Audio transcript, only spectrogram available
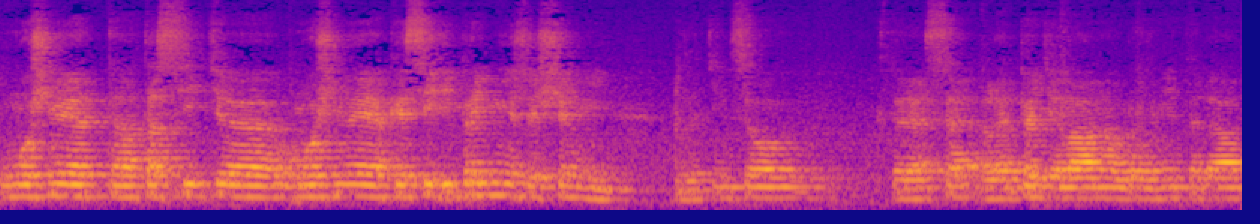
Umožňuje ta, ta síť e, umožňuje jakési hybridní řešení, zatímco které se lépe dělá na úrovni teda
